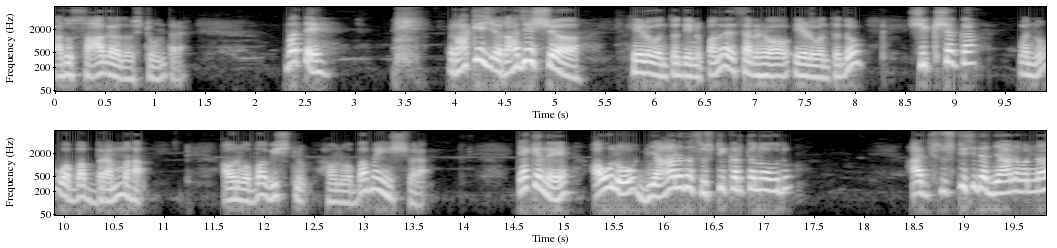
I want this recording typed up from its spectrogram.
ಅದು ಸಾಗರದಷ್ಟು ಅಂತಾರೆ. ಮತ್ತೆ ರಾಕೇಶ್, ರಾಜೇಶ್ ಹೇಳುವಂಥದ್ದು ಏನಪ್ಪ ಅಂದರೆ ಸರ್ ಹೇಳುವಂಥದ್ದು, ಶಿಕ್ಷಕವನ್ನು ಒಬ್ಬ ಬ್ರಹ್ಮ, ಅವನು ಒಬ್ಬ ವಿಷ್ಣು, ಅವನು ಒಬ್ಬ ಮಹೇಶ್ವರ. ಯಾಕೆಂದರೆ ಅವನು ಜ್ಞಾನದ ಸೃಷ್ಟಿಕರ್ತನೂ ಹೌದು. ಆ ಸೃಷ್ಟಿಸಿದ ಜ್ಞಾನವನ್ನು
